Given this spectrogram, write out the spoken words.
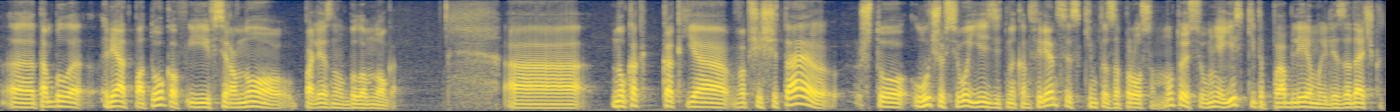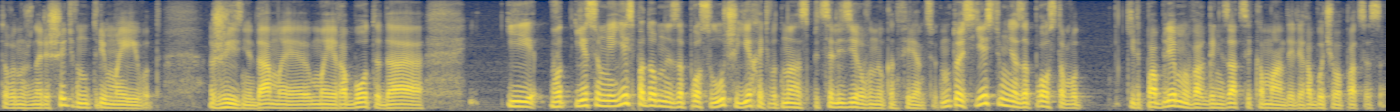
э, там было ряд потоков, и все равно полезного было много. Но как, как я вообще считаю, что лучше всего ездить на конференции с каким-то запросом. Ну, то есть у меня есть какие-то проблемы или задачи, которые нужно решить внутри моей вот жизни, да, моей, моей работы, да. И вот если у меня есть подобные запросы, лучше ехать вот на специализированную конференцию. Ну, то есть есть у меня запрос там вот какие-то проблемы в организации команды или рабочего процесса,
